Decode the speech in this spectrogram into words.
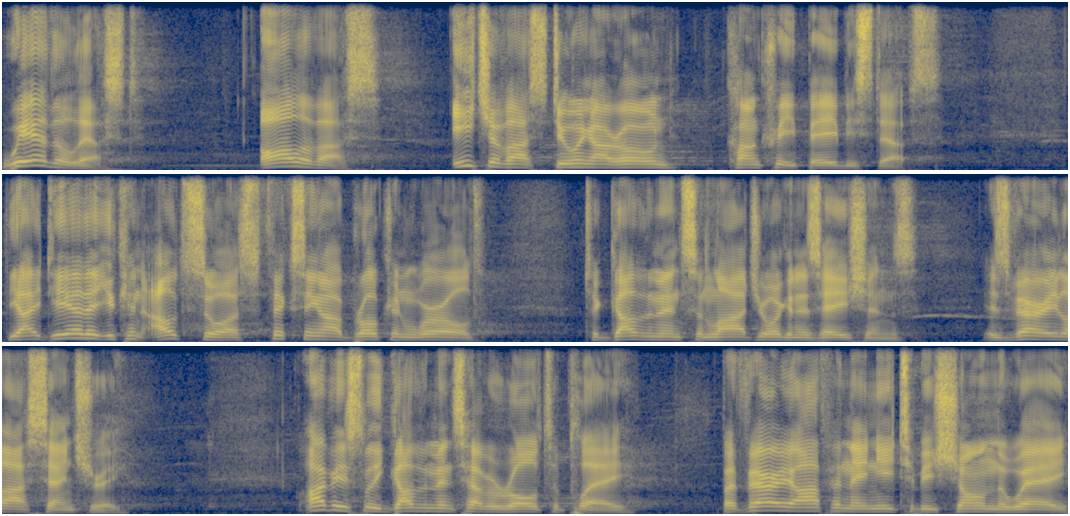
we're the list. All of us, each of us doing our own concrete baby steps. The idea that you can outsource fixing our broken world to governments and large organizations is very last century. Obviously, governments have a role to play, but very often they need to be shown the way,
